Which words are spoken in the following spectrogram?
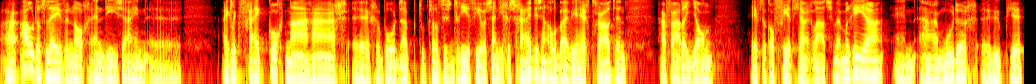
haar ouders leven nog en die zijn eh, eigenlijk vrij kort na haar eh, geboorte, nou, toen ik geloof dus drie of vier was, zijn die gescheiden, zijn allebei weer hertrouwd. En haar vader Jan heeft ook al 40 jaar een relatie met Maria en haar moeder Huupje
